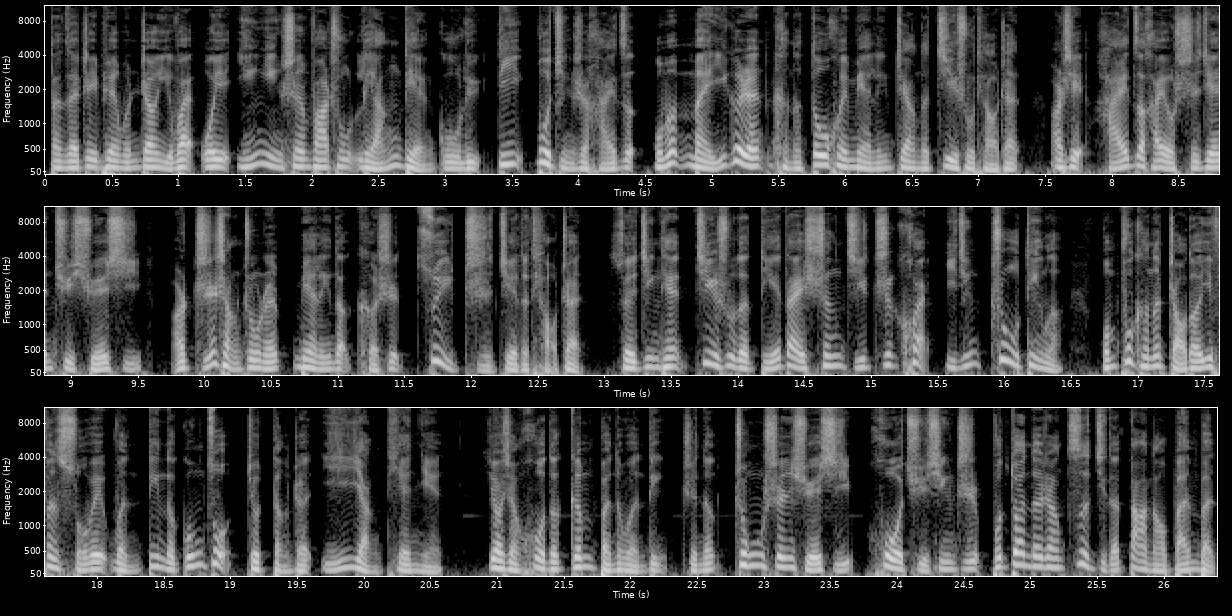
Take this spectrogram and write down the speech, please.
但在这篇文章以外，我也隐隐生发出两点顾虑：第一，不仅是孩子，我们每一个人可能都会面临这样的技术挑战，而且孩子还有时间去学习，而职场中人面临的可是最直接的挑战。所以今天技术的迭代升级之快，已经注定了我们不可能找到一份所谓稳定的工作就等着颐养天年。要想获得根本的稳定，只能终身学习，获取新知，不断的让自己的大脑版本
